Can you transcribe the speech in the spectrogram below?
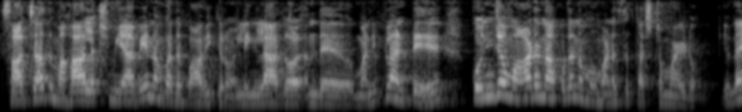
சாட்சாத் மகாலட்சுமியாகவே நம்ம அதை பாவிக்கிறோம் இல்லைங்களா? அதோ அந்த மணி பிளான்ட்டு கொஞ்சம் ஆடினா கூட நம்ம மனசு கஷ்டமாயிடும். ஏன்னா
